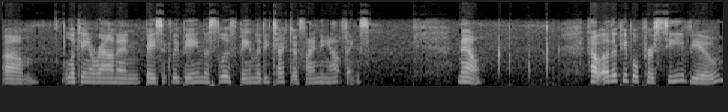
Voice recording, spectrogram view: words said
um, looking around and basically being the sleuth, being the detective, finding out things. Now, how other people perceive you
